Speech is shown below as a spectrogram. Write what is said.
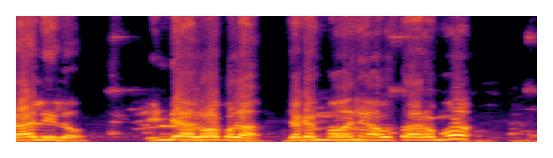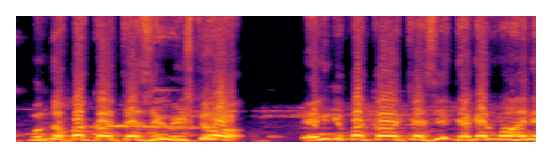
ర్యాలీలో. ఇండియా లోపల జగన్మోహన్ అవతారము. ముందు పక్క వచ్చేసి విష్ణువు వెనుక పక్క వచ్చేసి జగన్మోహన్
